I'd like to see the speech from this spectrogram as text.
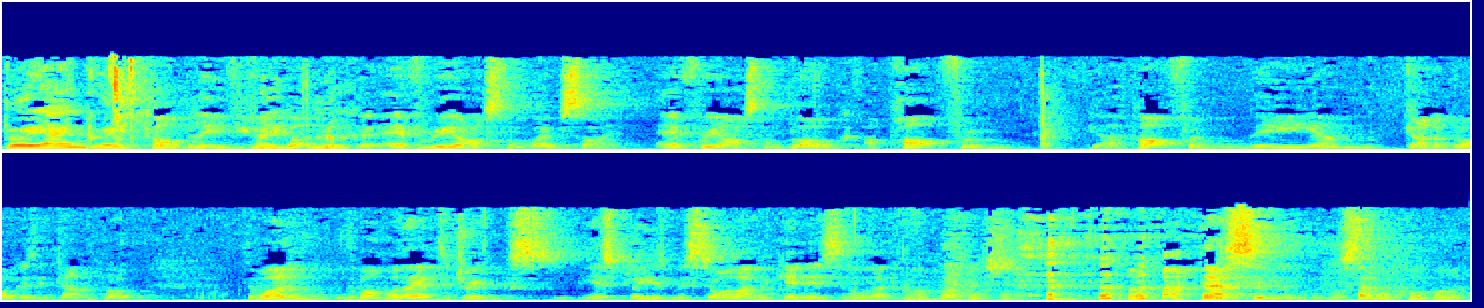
very angry. I Can't believe you've only got to look at every Arsenal website, every Arsenal blog, apart from apart from the um, Gunner blog. Is it Gunner blog? The one, the one where they have the drinks. Yes, please, Mister. I'll have a Guinness and all that kind of rubbish. that's what's that one called,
